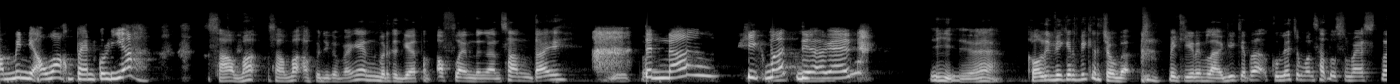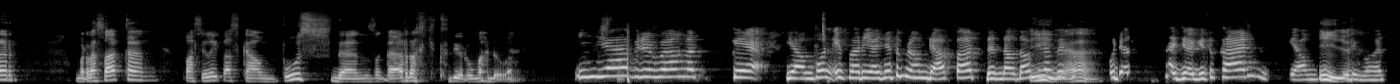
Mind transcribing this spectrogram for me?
amin ya Allah aku pengen kuliah sama sama aku juga pengen berkegiatan offline dengan santai gitu. tenang hikmat dia kan Iya. Kalau dipikir-pikir coba pikirin lagi kita kuliah cuma satu semester merasakan fasilitas kampus dan sekarang kita di rumah doang. Iya bener banget Kayak ya ampun euforia aja tuh belum dapat Dan tahu-tahu kita besok Iya. udah aja gitu kan Ya ampun Iya. banget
